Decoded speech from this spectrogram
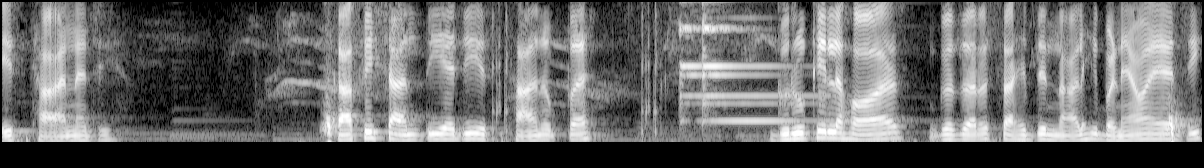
ਇਹ ਸਥਾਨ ਹੈ ਜੀ। ਕਾਫੀ ਸ਼ਾਂਤੀ ਹੈ ਜੀ ਇਸ ਸਥਾਨ ਉੱਪਰ। ਗੁਰੂ ਕੇ ਲਾਹੌਰ ਗੁਰਦੁਆਰਾ ਸਾਹਿਬ ਦੇ ਨਾਲ ਹੀ ਬਣਿਆ ਹੋਇਆ ਹੈ ਜੀ।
